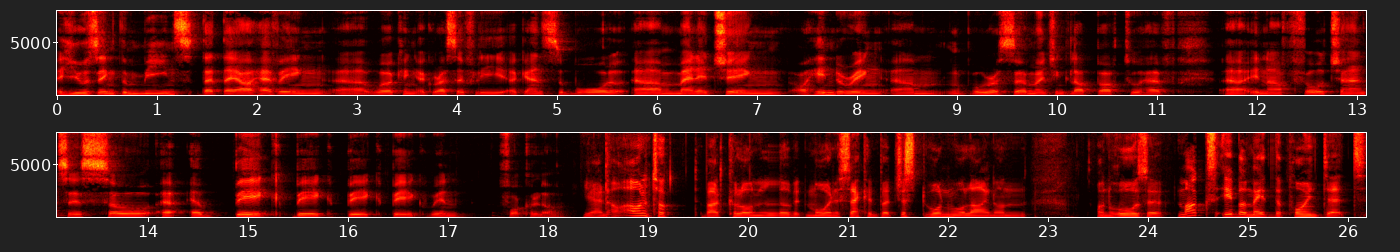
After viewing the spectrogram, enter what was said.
using the means that they are having, uh, working aggressively against the ball, um, managing or hindering um, Borussia Mönchengladbach to have uh, enough goal chances. So uh, a big, big, big, big win for Cologne. Yeah, and I want to talk about Cologne a little bit more in a second, but just one more line on on Rose. Max Eberl made the point that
